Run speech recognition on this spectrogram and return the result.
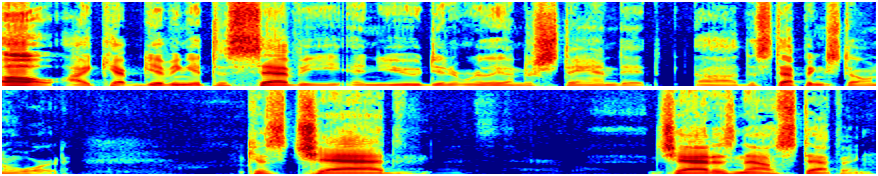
Oh, I kept giving it to Sevi and you didn't really understand it. Uh, the Stepping Stone Award, because Chad, Chad is now stepping.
